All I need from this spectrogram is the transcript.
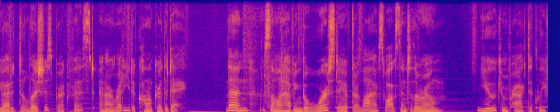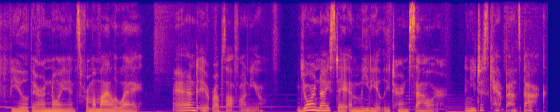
You had a delicious breakfast and are ready to conquer the day. Then someone having the worst day of their lives walks into the room. You can practically feel their annoyance from a mile away and it rubs off on you. Your nice day immediately turns sour and you just can't bounce back.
